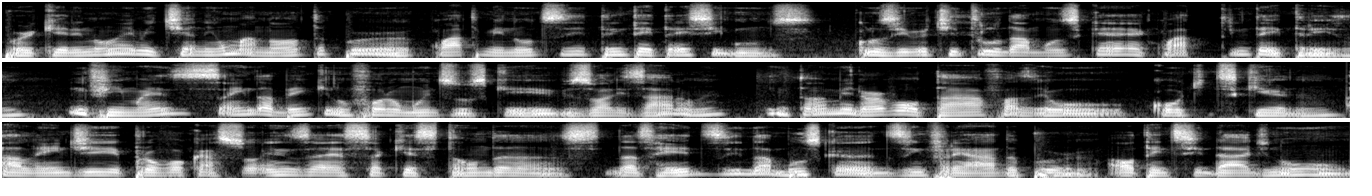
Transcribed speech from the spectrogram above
Porque ele não emitia nenhuma nota por 4 minutos e 33 segundos. Inclusive o título da música é 433, né? Enfim, mas ainda bem que não foram muitos os que visualizaram, né? Então é melhor voltar a fazer o coach de esquerda. Né? Além de provocações a essa questão das, das redes e da busca desenfreada por autenticidade num,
